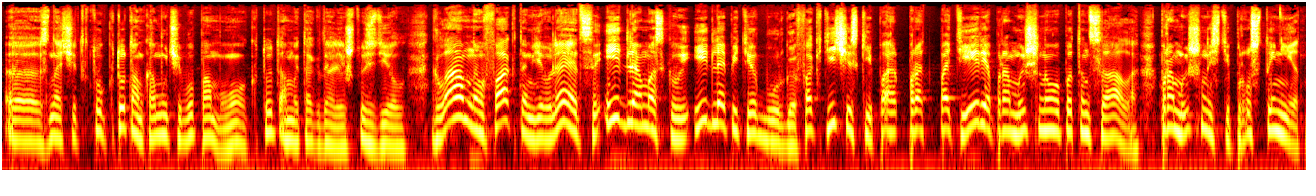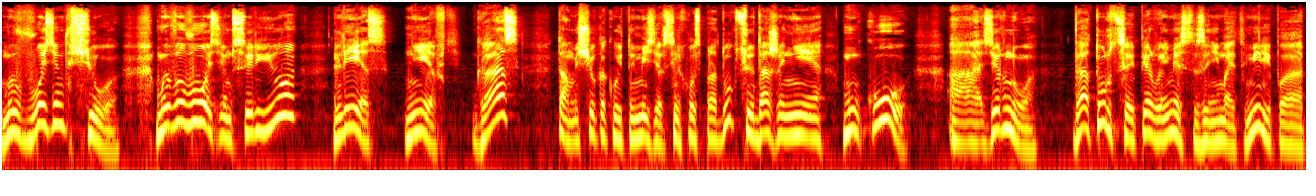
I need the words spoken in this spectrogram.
Э, значит, кто, кто там кому чего помог, кто там и так далее, что сделал. Главным фактом является и для Москвы, и для Петербурга фактически потеря промышленного потенциала. Промышленности просто нет. Мы ввозим все. Мы вывозим сырье, лес, нефть, газ – там еще какой-то мизер сельхозпродукцию, даже не муку, а зерно. Да, Турция первое место занимает в мире по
